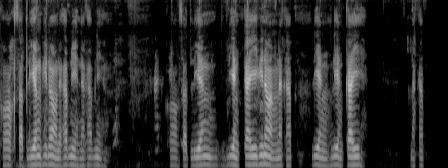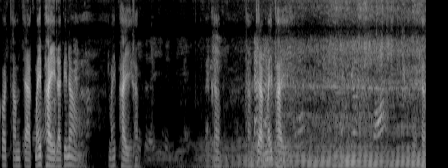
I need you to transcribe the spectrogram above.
คอกสัตว์เลี้ยงพี่น้องนะครับนี่นะครับนี่คอกสัตว์เลี้ยงเลี้ยงไก่พี่น้องนะครับเลี้ยงเลี้ยงไก่นะครับ ก็ทำจากไม้ไผ่แหละพี่น้องไม้ไผ่ครับ นะครับทำจากไม้ไผ่นะครับ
